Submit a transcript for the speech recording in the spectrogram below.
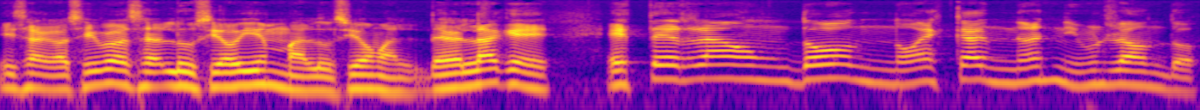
Y se acabó, sí, pero se lució bien mal, lució mal. De verdad que este round 2 no es, no es ni un round 2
